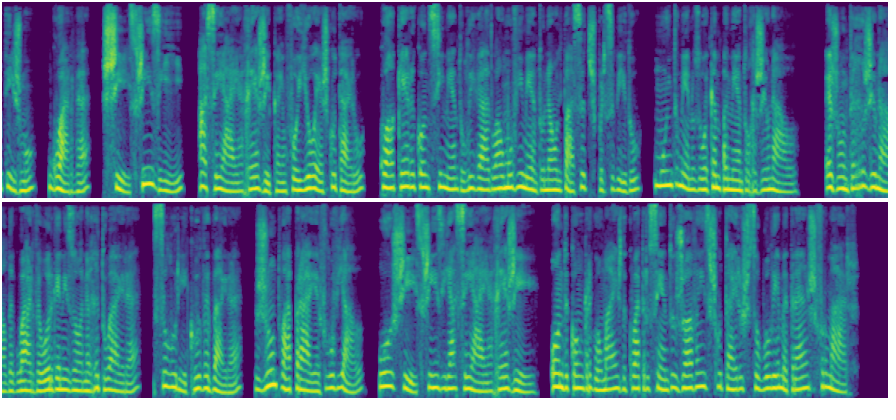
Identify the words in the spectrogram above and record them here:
escutismo, guarda, XXI, ACARG quem foi o escuteiro, qualquer acontecimento ligado ao movimento não lhe passa despercebido, muito menos o acampamento regional. A Junta Regional da Guarda organizou na Ratoeira, Celurico da Beira, junto à Praia Fluvial, o XX e a onde congregou mais de 400 jovens escuteiros sob o lema Transformar.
